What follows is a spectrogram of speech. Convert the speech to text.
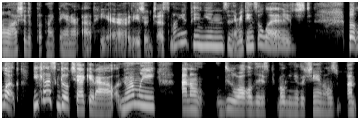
Oh, I should have put my banner up here. These are just my opinions and everything's alleged. But look, you guys can go check it out. Normally, I don't do all this promoting other channels. I'm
